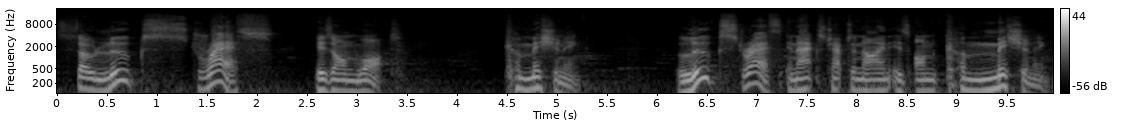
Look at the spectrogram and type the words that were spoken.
So Luke's stress is on what? Commissioning. Luke's stress in Acts chapter 9 is on commissioning.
